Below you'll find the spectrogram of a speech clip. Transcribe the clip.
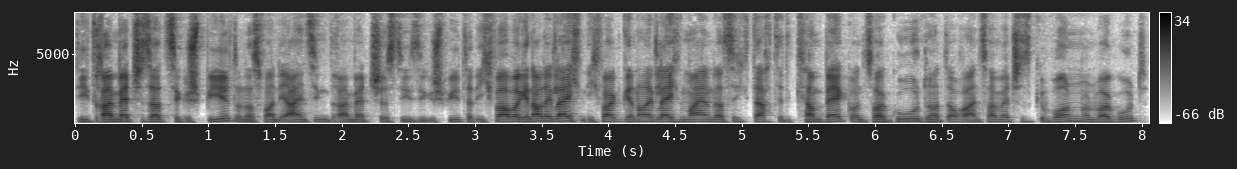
die drei Matches hat sie gespielt und das waren die einzigen drei Matches, die sie gespielt hat. Ich war aber genau der gleichen, ich war genau der gleichen Meinung, dass ich dachte, Comeback und zwar gut und hat auch ein, zwei Matches gewonnen und war gut.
